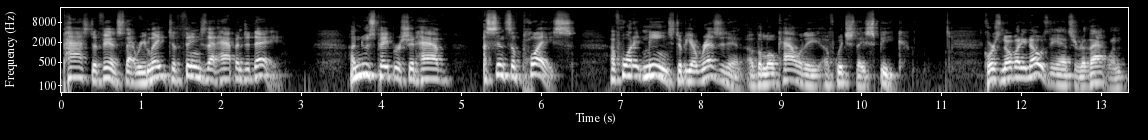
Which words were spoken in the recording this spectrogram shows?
past events that relate to things that happen today. A newspaper should have a sense of place, of what it means to be a resident of the locality of which they speak. Of course, nobody knows the answer to that one.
